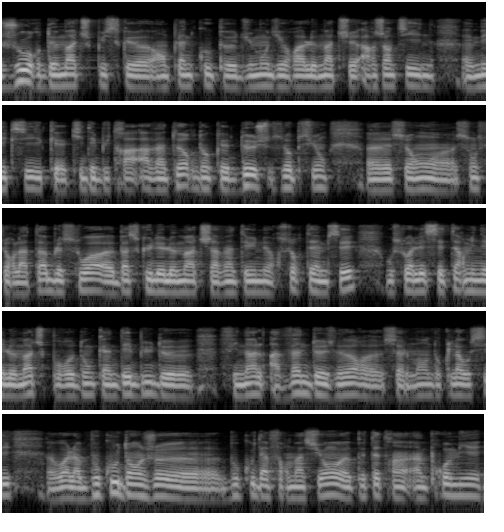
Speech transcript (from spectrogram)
jour de match, puisque en pleine Coupe du Monde, il y aura le match Argentine-Mexique euh, qui débutera à 20h. Donc, deux options seront, sont sur la table, soit basculer le match à 21h sur TMC, ou soit laisser terminer le match pour donc un début de finale à 22h euh, seulement. Donc là aussi, voilà, beaucoup d'enjeux, beaucoup d'informations, euh, peut-être un, premier,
